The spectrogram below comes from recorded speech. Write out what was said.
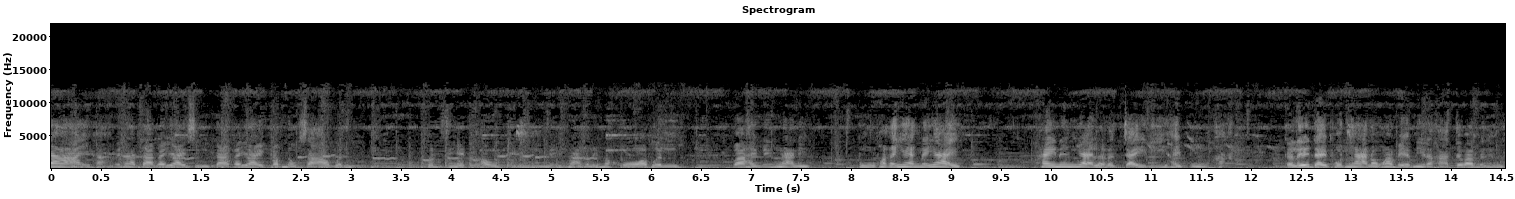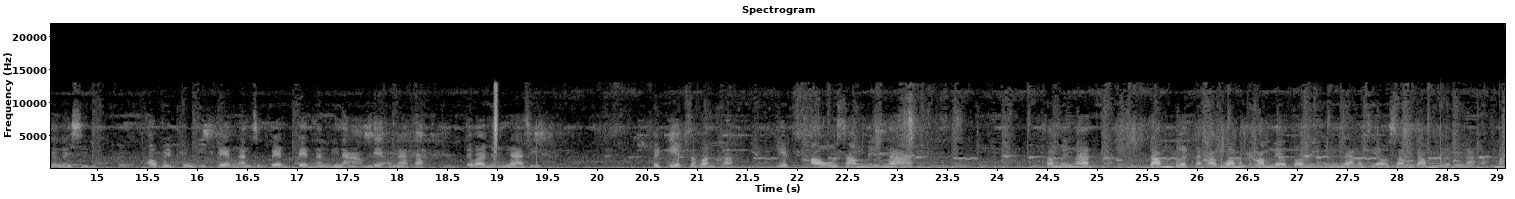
ย่ายค่ะเป็นหน้าตากระย่ายสิ่งตากระย่ายกับน้องสาวเพิ่นเพิ่นสิเฮ็ดเขากินไม่อึ้งหน้าก็เลยมาขอเพิ่นว่าให้ไม่อึ้งหน้านี่ปลูกผักกระแยงในย่ายให้นึ่งย่ายแล้วละใจดีให้ปลูกค่ะก็เลยได้ผลงานออกมาแบบนี้แหละค่ะ แต่ว่าไม่อึ้งก็เลยสิ เอาไปปลูกอีกแปลงนั้นซึ่งแปลงแปลงนั้นมีหนามแล้วนะคะ แต่ว่าไม่อึ้งหน้าสิ ไปเก็บซะก่อนค่ะ เก็บเอาซ้ำนึงหน้าซ้ำนึงหน้าดำเบิดนะคะ เพราะว่ามันคำแล้วตอนนี้นึงหน้าก็สิเอาซ้ำดำเบิดนะคะมา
